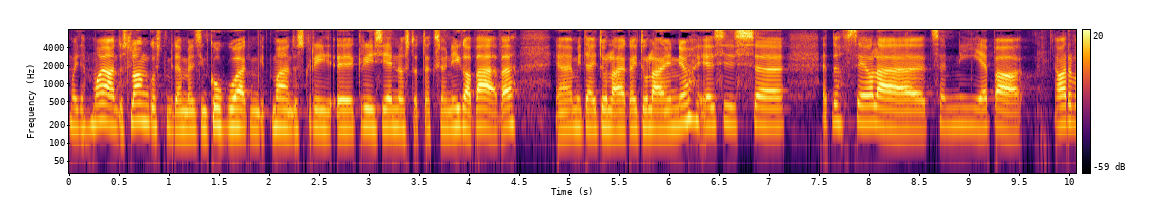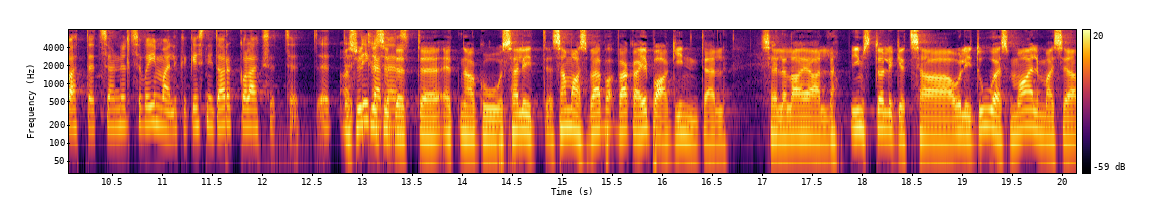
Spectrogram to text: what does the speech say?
ma ei tea, majanduslangust, mida meil siin kogu aeg mingit majanduskriisi ennustatakse, on iga päev. ja mida ei tule ega ei tule, on ju, ja siis, et noh, see ei ole, et see on nii eba, arvata, et see on üldse võimalik ja kes nii tark oleks, et, et, et. sa ütlesid, et, et nagu sa olid samas väga, väga ebakindel sellel ajal, noh, ilmselt oligi, et sa olid uues maailmas ja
